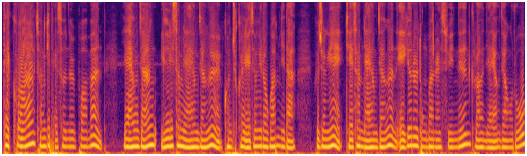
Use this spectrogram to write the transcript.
데크와 전기 배선을 포함한 야영장 1, 2, 3 야영장을 건축할 예정이라고 합니다. 그 중에 제3 야영장은 애견을 동반할 수 있는 그런 야영장으로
